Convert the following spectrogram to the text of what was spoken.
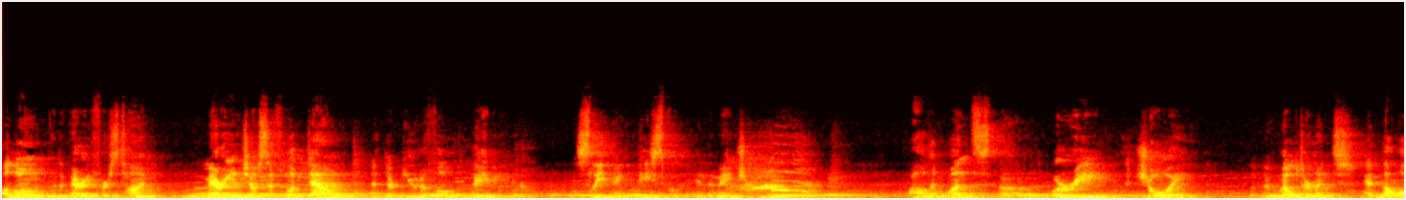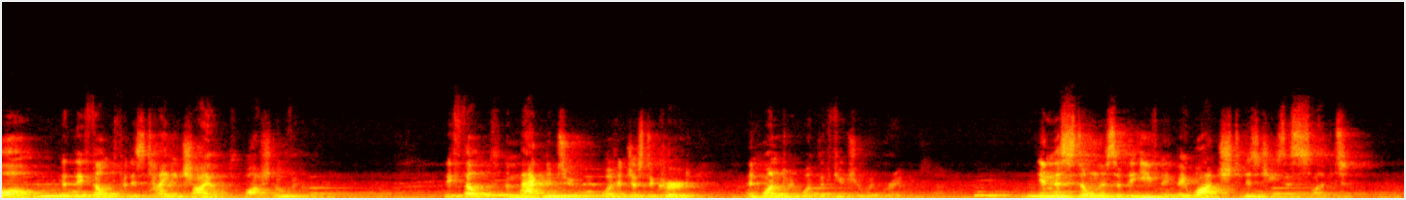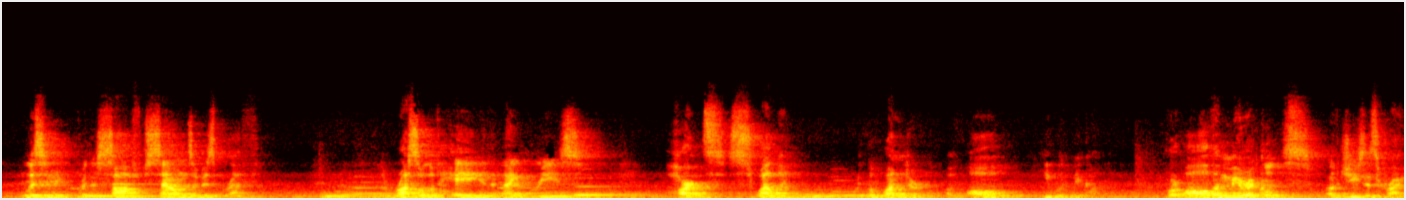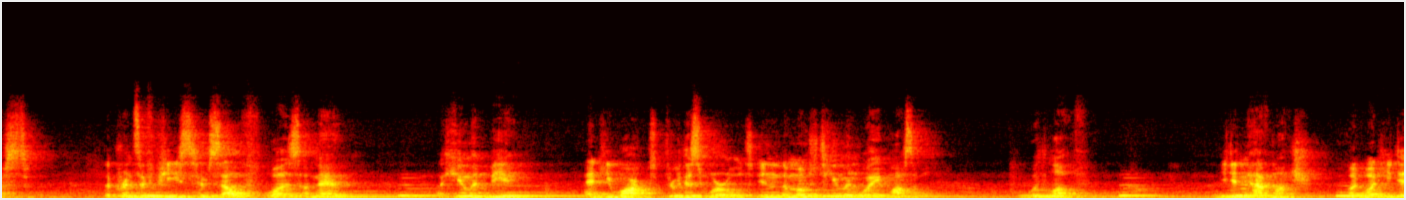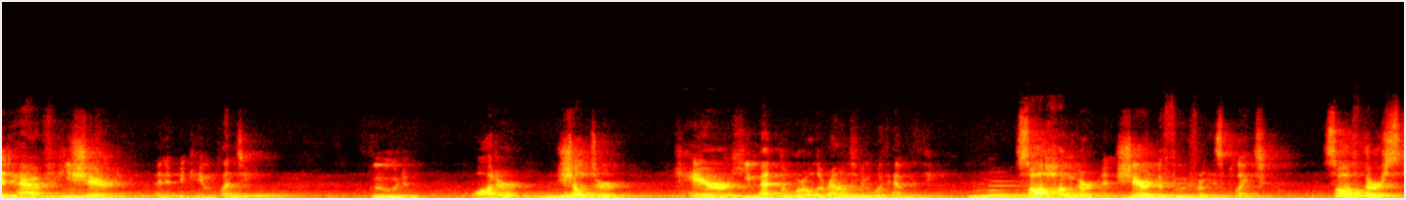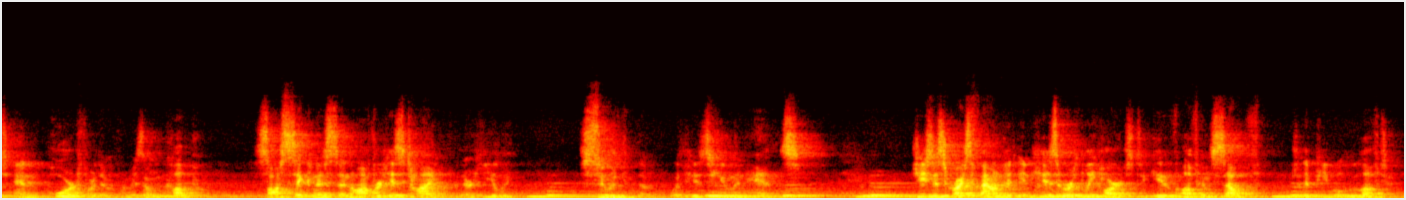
Alone for the very first time, Mary and Joseph looked down at their beautiful baby, sleeping peacefully in the manger. All at once, the worry, the joy, the bewilderment, and the awe that they felt for this tiny child washed over them. They felt the magnitude of what had just occurred and wondered what the future would bring. In the stillness of the evening, they watched as Jesus slept, listening for the soft sounds of his breath, for the rustle of hay in the night breeze, hearts swelling with the wonder of all he would become. For all the miracles of Jesus Christ, the Prince of Peace himself was a man, a human being, and he walked through this world in the most human way possible, with love. He didn't have much, but what he did have, he shared, and it became plenty. Food, water, shelter, care, he met the world around him with empathy, saw hunger and shared the food from his plate, saw thirst and poured for them from his own cup, saw sickness and offered his time for their healing, soothed them with his human hands. Jesus Christ found it in his earthly heart to give of himself to the people who loved him,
